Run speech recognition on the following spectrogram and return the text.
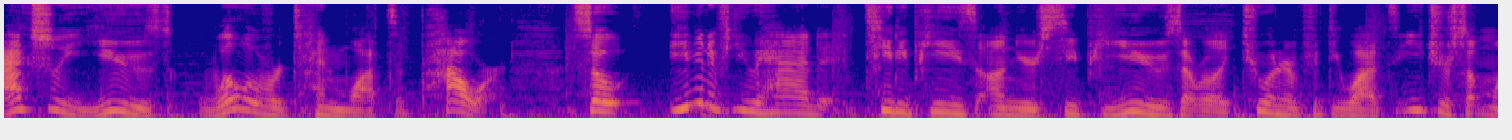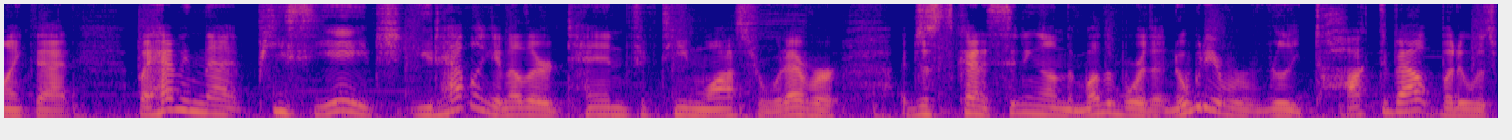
actually used well over 10 watts of power. So even if you had TDPs on your CPUs that were like 250 watts each or something like that, by having that PCH, you'd have like another 10, 15 watts or whatever, just kind of sitting on the motherboard that nobody ever really talked about, but it was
